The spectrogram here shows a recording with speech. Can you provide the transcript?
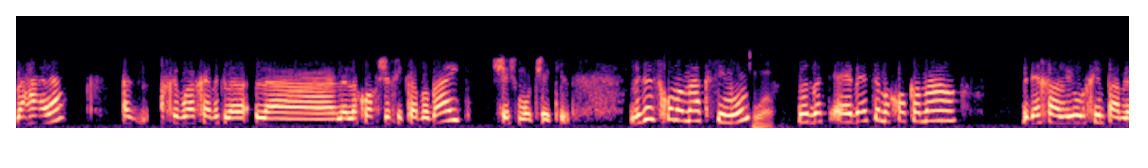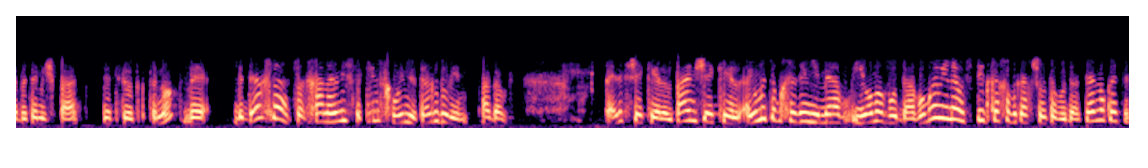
והלאה, אז החברה חייבת ללקוח שחיכה בבית 600 שקל. וזה סכום המקסימום. וואו. זאת אומרת, אה, בעצם החוק אמר, בדרך כלל היו הולכים פעם לבתי משפט, לתביעות קטנות, ובדרך כלל הצרכן היו נפסקים סכומים יותר גדולים. אגב, אלף שקל, אלפיים שקל, היו מתמחרים ימי, יום עבודה, ואומרים הנה הוא הפסיד ככה וכך שעות עבודה, תן לו כסף.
